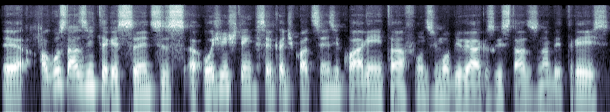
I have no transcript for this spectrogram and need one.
É, alguns dados interessantes, ah, hoje a gente tem cerca de 440 fundos imobiliários listados na B3,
